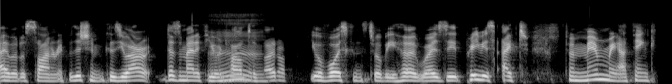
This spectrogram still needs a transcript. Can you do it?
able to sign a requisition because you are. It doesn't matter if you're mm. entitled to vote on. Your voice can still be heard. Whereas the previous Act, from memory, I think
